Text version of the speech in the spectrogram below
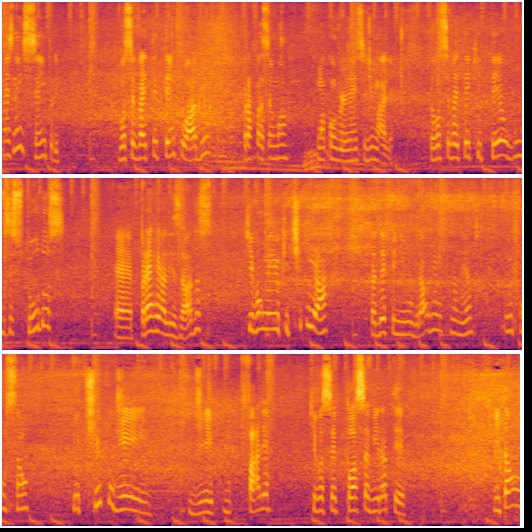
mas nem sempre você vai ter tempo hábil para fazer uma, uma convergência de malha. Então você vai ter que ter alguns estudos é, pré-realizados que vão meio que te guiar para definir o grau de refinamento em função do tipo de, de falha que você possa vir a ter. Então,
